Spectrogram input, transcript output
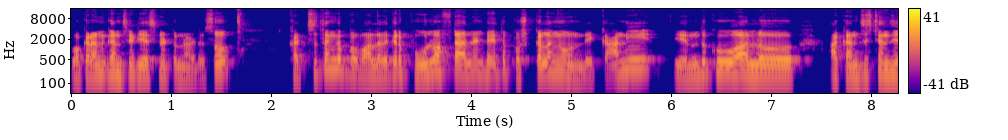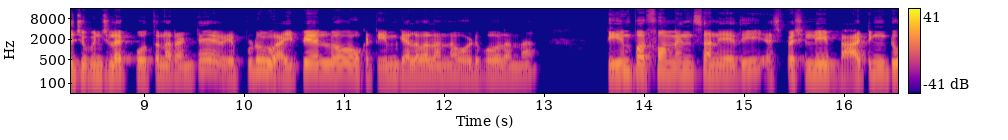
ఒక రన్ కన్సిడర్ చేసినట్టున్నాడు. సో, ఖచ్చితంగా వాళ్ళ దగ్గర పూల్ ఆఫ్ టాలెంట్ అయితే పుష్కలంగా ఉంది. కానీ ఎందుకు వాళ్ళు ఆ కన్సిస్టెన్సీ చూపించలేకపోతున్నారంటే ఎప్పుడు ఐపీఎల్‌లో ఒక టీం గెలవాలన్నా, ఓడిపోవాలన్నా టీం పర్ఫార్మెన్స్ అనేది especially batting too,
